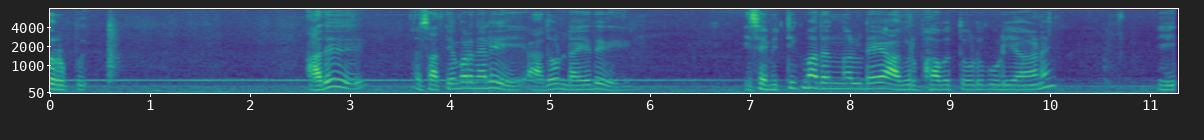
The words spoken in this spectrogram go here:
വെറുപ്പ്. അത് സത്യം പറഞ്ഞാൽ അതുണ്ടായത് ഈ സെമിറ്റിക് മതങ്ങളുടെ ആവിർഭാവത്തോടു കൂടിയാണ് ഈ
